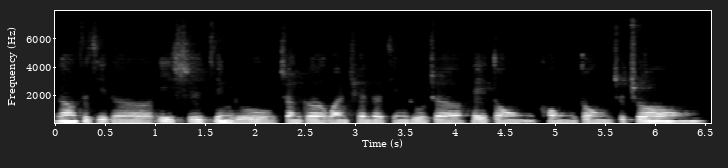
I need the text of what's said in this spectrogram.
让自己的意识进入整个完全的进入这黑洞空洞之中。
